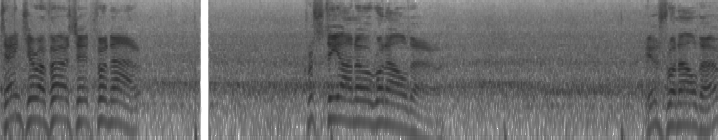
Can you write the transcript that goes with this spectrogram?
Danger averted for now. Cristiano Ronaldo. Here's Ronaldo.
